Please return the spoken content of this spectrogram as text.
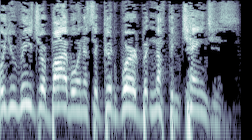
where you read your Bible and it's a good word, but nothing changes.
